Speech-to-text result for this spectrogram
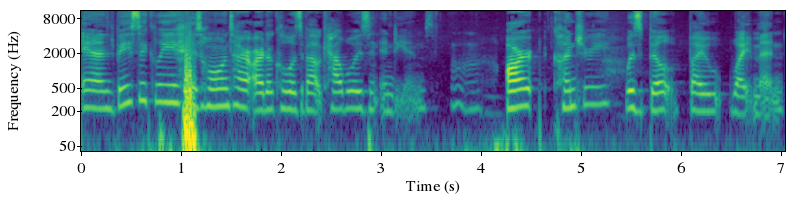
And basically, his whole entire article was about cowboys and Indians. Our country was built by white men.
